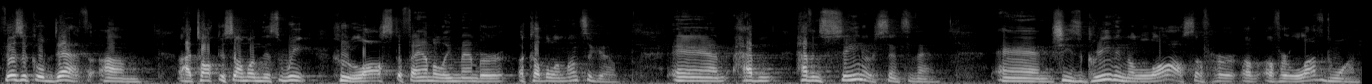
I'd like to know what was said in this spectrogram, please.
Physical death. Um, I talked to someone this week who lost a family member a couple of months ago and haven't, haven't seen her since then. And she's grieving the loss of her, of, of her loved one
